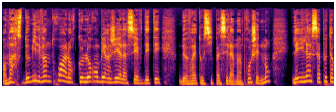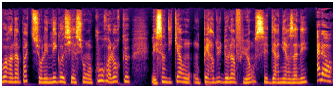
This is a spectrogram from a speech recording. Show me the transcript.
en mars 2023 alors que Laurent Berger à la CFDT devrait aussi passer la main prochainement. Leïla, ça peut avoir un impact sur les négociations en cours alors que les syndicats ont, ont perdu de l'influence ces dernières années? Alors,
